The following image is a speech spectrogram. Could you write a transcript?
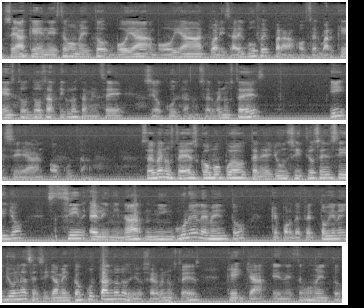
o sea que en este momento voy a, voy a actualizar el buffer para observar que estos dos artículos también se, se ocultan. Observen ustedes y se han ocultado. Observen ustedes cómo puedo tener yo un sitio sencillo sin eliminar ningún elemento que por defecto viene en Joomla, sencillamente ocultándolos y observen ustedes que ya en este momento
